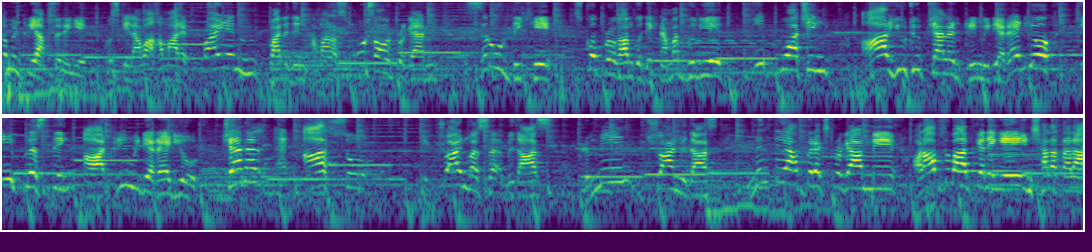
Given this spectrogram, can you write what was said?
कमेंट्री आप सुनेंगे। उसके अलावा हमारे फ्राइडे वाले दिन हमारा स्पोर्ट्स आवर प्रोग्राम ज़रूर देखिए इसको प्रोग्राम को देखना मत भूलिए keep watching channel, Dream Media Radio. Keep listening our Dream Media Radio channel and also join with us. Remain join with us. मिलते हैं आपको नेक्स्ट प्रोग्राम में और आपसे बात करेंगे इंशाल्लाह ताला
